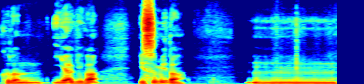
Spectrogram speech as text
그런 이야기가 있습니다. 음,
